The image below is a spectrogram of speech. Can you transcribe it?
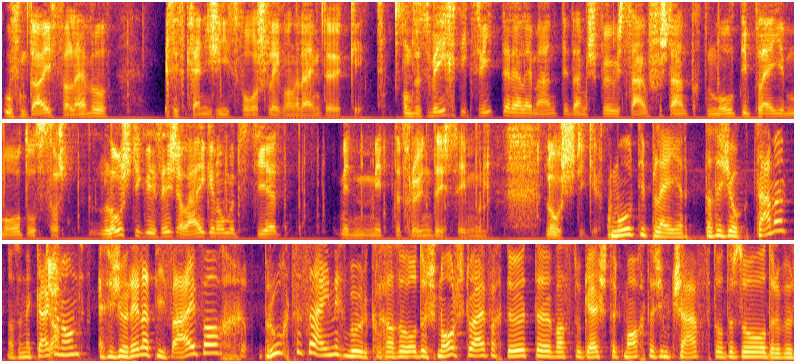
auf dem tiefen Level, es sind keine Scheißvorschläge, die er einem dort gibt. Und ein wichtiges weitere Element in diesem Spiel ist selbstverständlich der Multiplayer-Modus. So lustig wie es ist, alleine rumzuziehen, mit, mit den Freunden ist es immer lustiger. Multiplayer, das ist ja zusammen, also nicht gegeneinander. Ja. Es ist ja relativ einfach. Braucht es eigentlich wirklich? Also, oder schnorst du einfach dort, was du gestern gemacht hast im Geschäft oder so? Oder über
